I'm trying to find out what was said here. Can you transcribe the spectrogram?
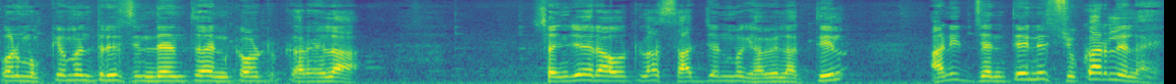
पण मुख्यमंत्री शिंदेंचा एन्काउंटर करायला संजय राऊतला सात जन्म घ्यावे लागतील आणि जनतेने स्वीकारलेलं आहे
